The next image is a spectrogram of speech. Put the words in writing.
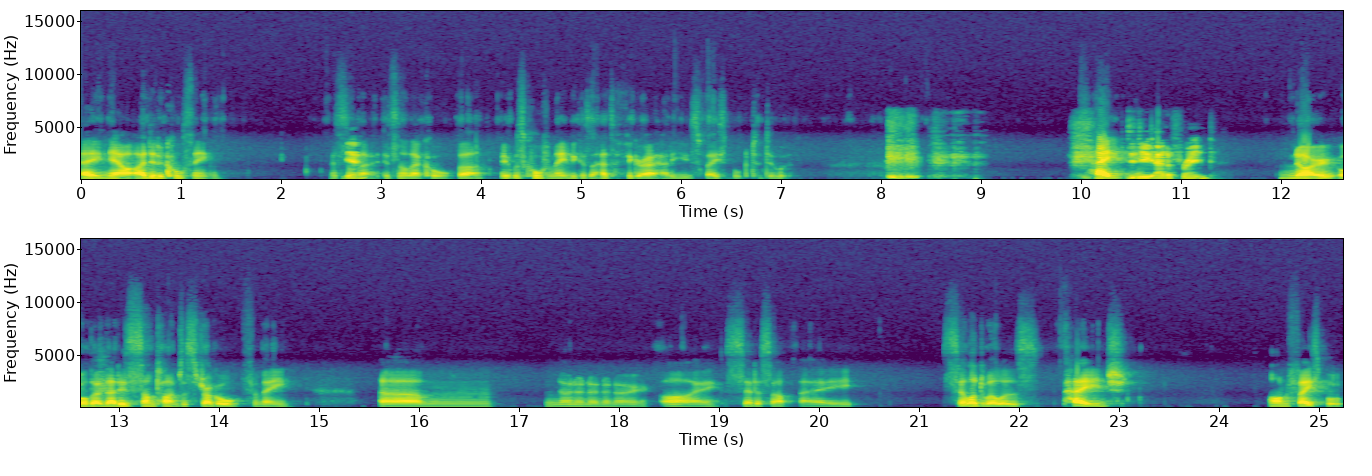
Hey, now I did a cool thing. It's Yeah. not that, it's not that cool, but it was cool for me because I had to figure out how to use Facebook to do it. Hey, Did you add a friend? No, although that is sometimes a struggle for me. Um, no, no, no, no, no. I set us up a cellar dwellers page on Facebook.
